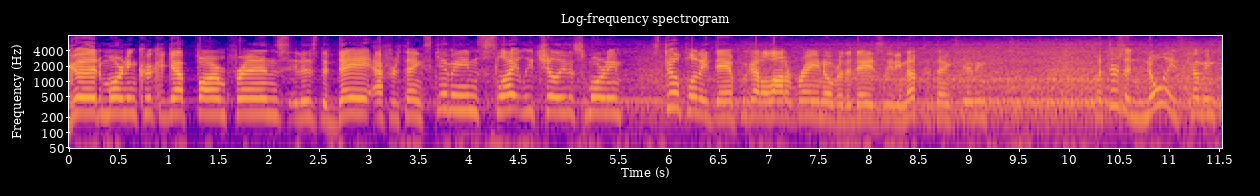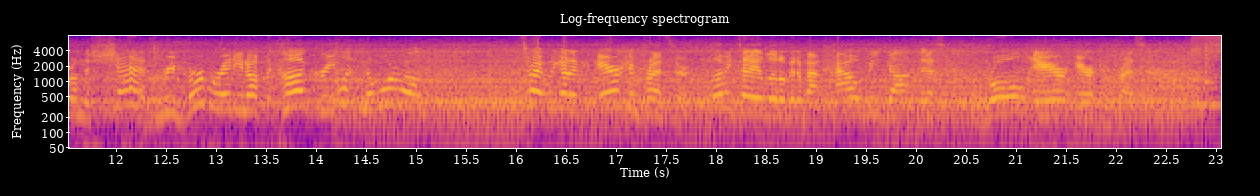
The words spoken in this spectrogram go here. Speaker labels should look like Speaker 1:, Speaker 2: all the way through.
Speaker 1: Good morning, Crooked Gap Farm friends. It is the day after Thanksgiving. Slightly chilly this morning, still plenty damp. We got a lot of rain over the days leading up to Thanksgiving. But there's a noise coming from the shed. Reverberating off the concrete. What in the world? That's right, we got an air compressor. Let me tell you a little bit about how we got this Rolair air compressor.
